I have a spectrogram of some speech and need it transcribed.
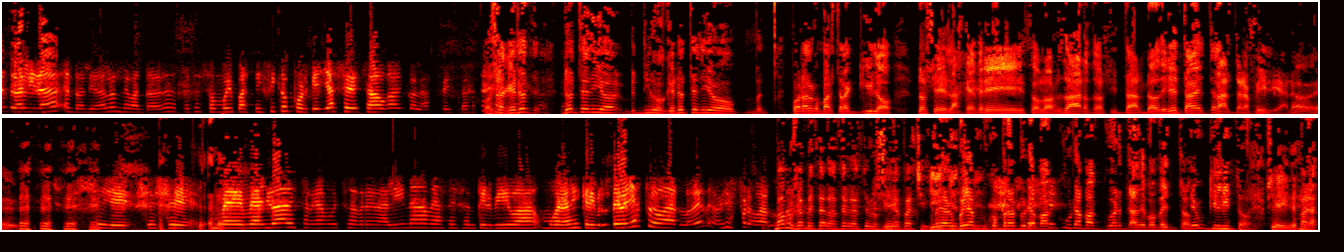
en realidad, en realidad los levantadores de pesas son muy pacíficos porque ya se desahogan con las pesas. O sea que no te, no te dio, digo que no te dio por algo más tranquilo, no sé, el ajedrez o los dardos y tal, no, directamente la alterofilia, ¿no? ¿Eh? Sí, sí, sí. Me, me ayuda a descargar mucha adrenalina, me hace sentir viva. Bueno, es increíble. Deberías probarlo, ¿eh? Deberías probarlo. Vamos a empezar a hacer alterofilia, Pachi. Voy a, voy a comprarme una, man- una de momento. De un kilito. Sí. Vale.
